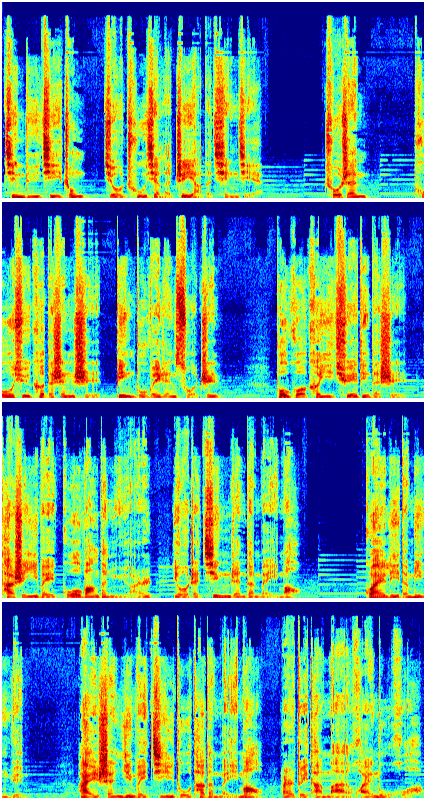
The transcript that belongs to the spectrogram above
金驴记》中就出现了这样的情节。出身普绪克的身世并不为人所知，不过可以确定的是，她是一位国王的女儿，有着惊人的美貌。乖戾的命运，爱神因为嫉妒她的美貌而对她满怀怒火，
